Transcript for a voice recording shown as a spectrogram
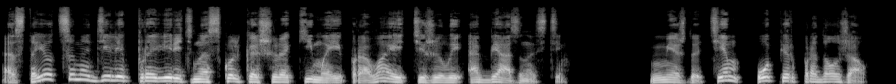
Остается на деле проверить, насколько широки мои права и тяжелы обязанности. Между тем опер продолжал.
